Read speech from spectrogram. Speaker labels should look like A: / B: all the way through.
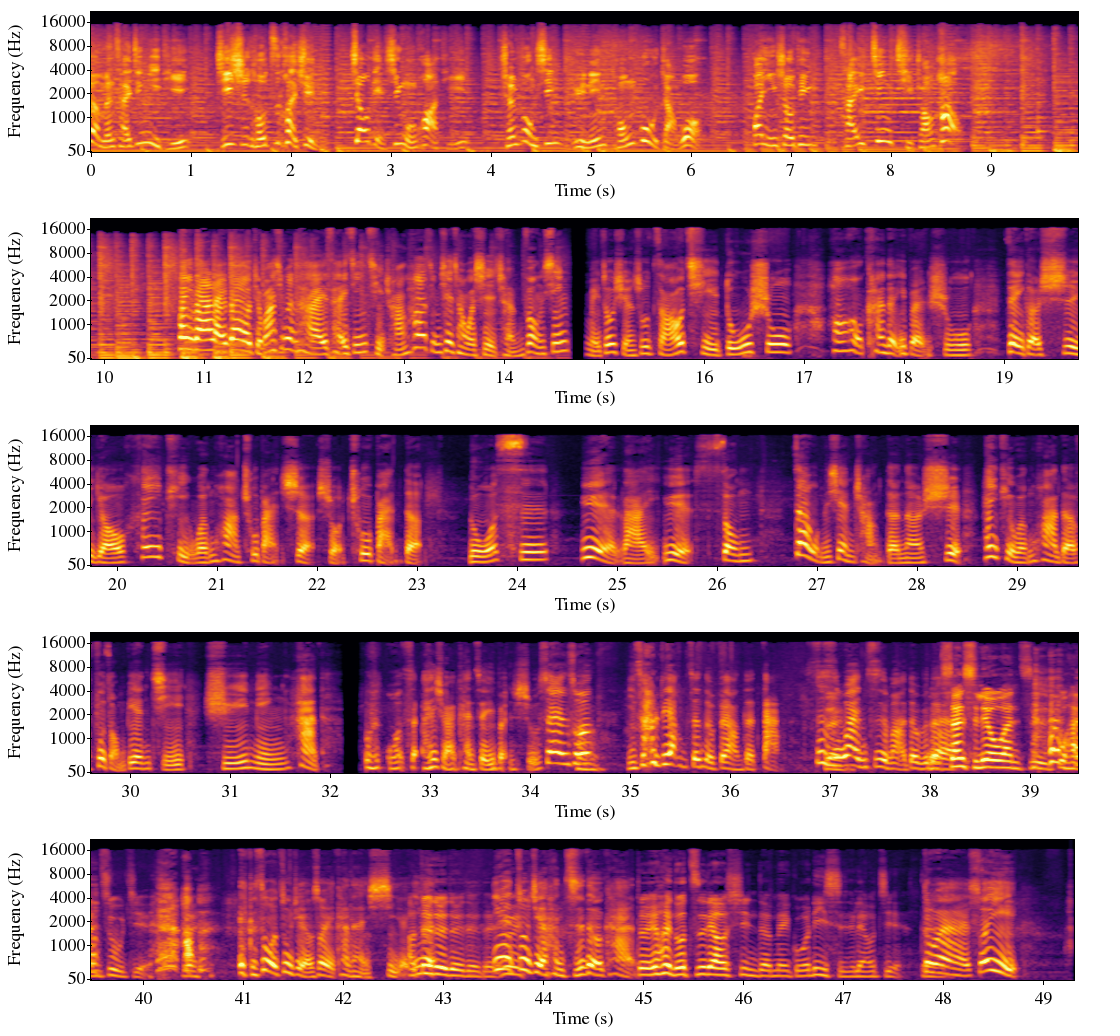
A: 热门财经议题、即时投资快讯、焦点新闻话题，陈凤欣与您同步掌握。欢迎收听《财经起床号》。
B: 欢迎大家来到九八新闻台财经起床号节目现场，我是陈凤欣。每周选书早起读书，好好看的一本书。这个是由黑体文化出版社所出版的《螺丝越来越松》。在我们现场的呢是黑体文化的副总编辑徐明翰。我我很喜欢看这一本书，虽然说 你知道量真的非常的大。四十万字嘛，对不对？
C: 三十六万字不含注解。
B: 好，哎，可是我注解有时候也看得很细
C: 啊。对对对对对，
B: 因为注解很值得看。
C: 对，有很多资料性的美国历史的了解。
B: 对，所以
